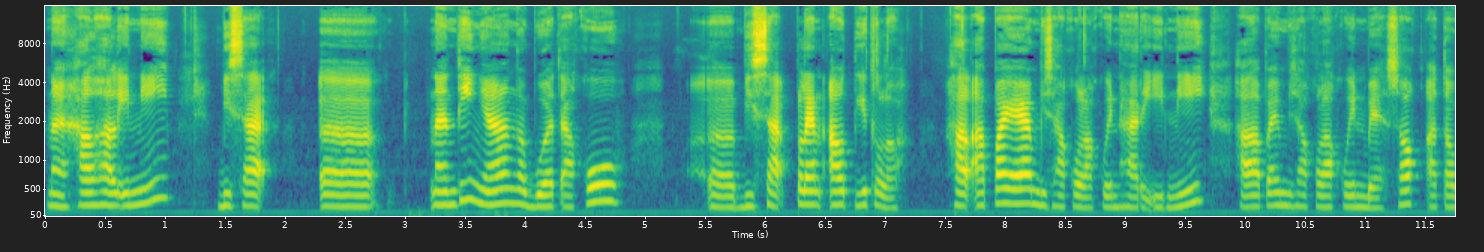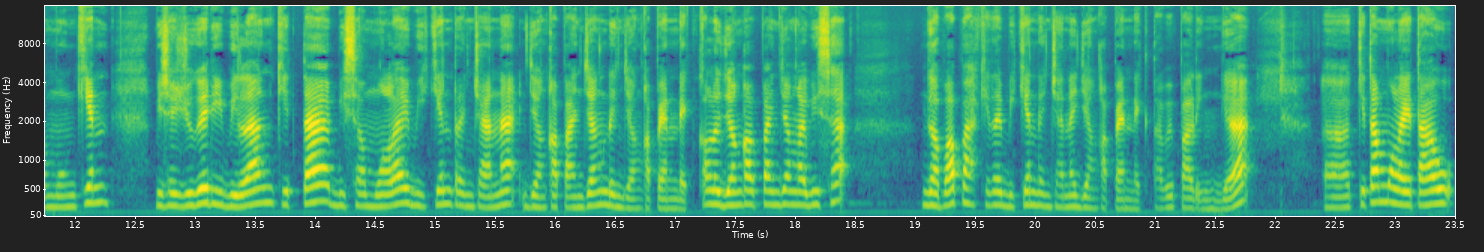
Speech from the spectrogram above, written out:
Nah, hal-hal ini bisa uh, nantinya ngebuat aku uh, bisa plan out gitu loh. Hal apa ya yang bisa aku lakuin hari ini, hal apa yang bisa aku lakuin besok, atau mungkin bisa juga dibilang kita bisa mulai bikin rencana jangka panjang dan jangka pendek. Kalau jangka panjang nggak bisa, nggak apa-apa kita bikin rencana jangka pendek. Tapi paling nggak uh, kita mulai tahu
